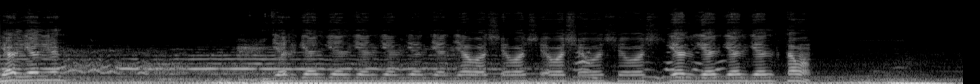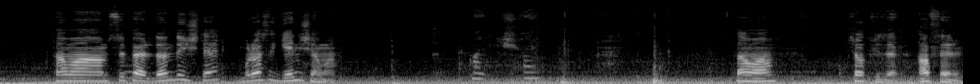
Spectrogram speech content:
Gel. Gel gel gel. Gel gel gel gel gel gel yavaş yavaş yavaş yavaş yavaş gel gel gel gel tamam. Tamam süper döndü işte. Burası geniş ama. Bak şu Tamam. Çok güzel. Aferin.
